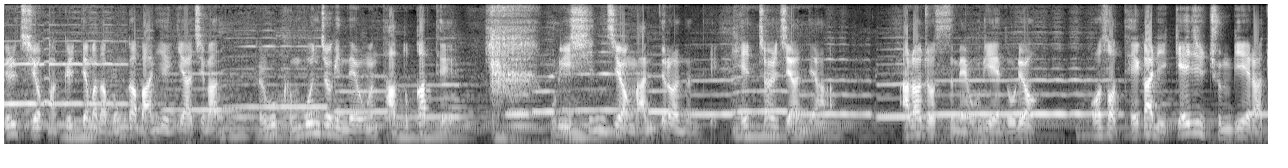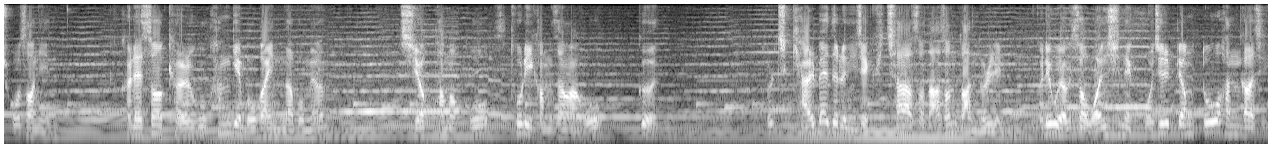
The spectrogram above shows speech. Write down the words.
늘 지역 바뀔 때마다 뭔가 많이 얘기하지만 결국 근본적인 내용은 다 똑같아. 캬, 우리 신지역 만들었는데 개쩔지 않냐? 알아줬음에 우리의 노력 어서 대가리 깨질 준비해라 조선인. 그래서 결국 한 게 뭐가 있나 보면 지역 파먹고 스토리 감상하고 끝. 솔직히 할배들은 이제 귀찮아서 나선도 안 돌림. 그리고 여기서 원신의 고질병 또 한 가지.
